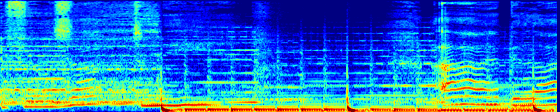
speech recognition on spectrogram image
If it was up to me, I'd be like.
